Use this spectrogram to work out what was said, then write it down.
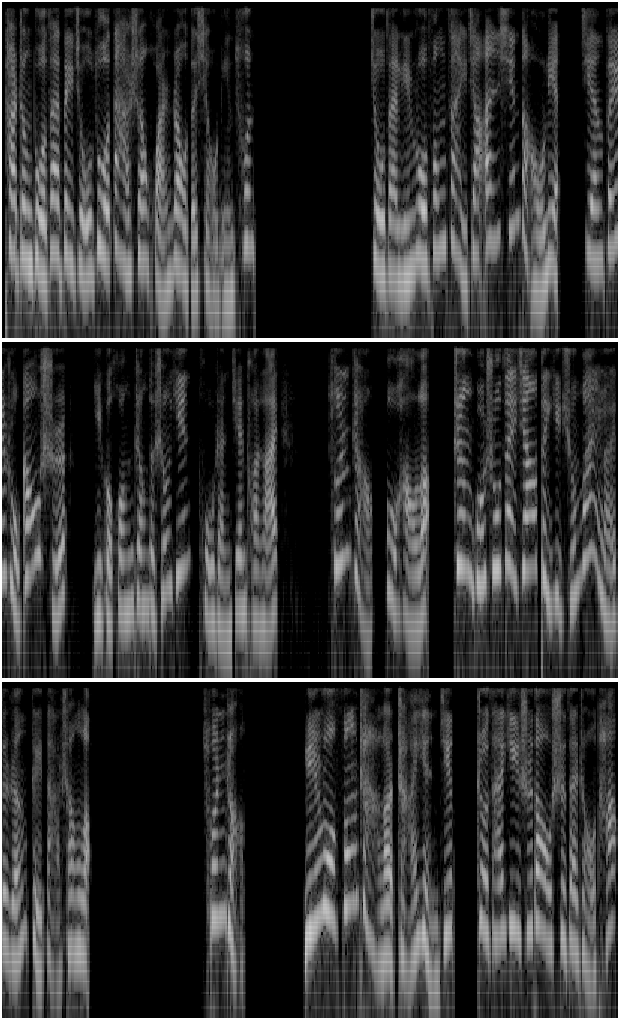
他正躲在被九座大山环绕的小林村。就在林若风在家安心的熬炼减肥乳膏时，一个慌张的声音突然间传来：“村长，不好了！”郑国叔在家被一群外来的人给打伤了。村长林若风眨了眨眼睛，这才意识到是在找他。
